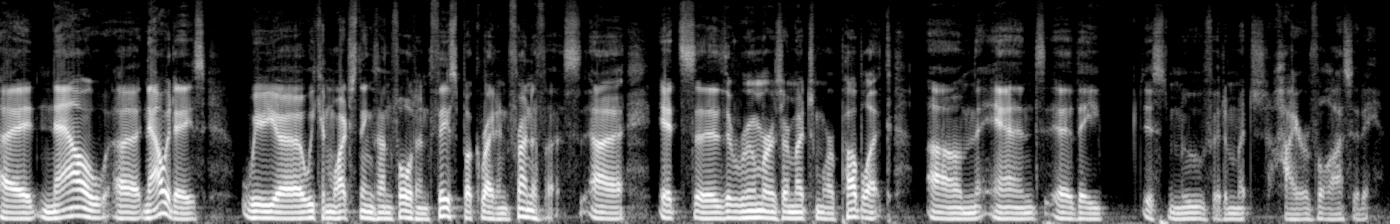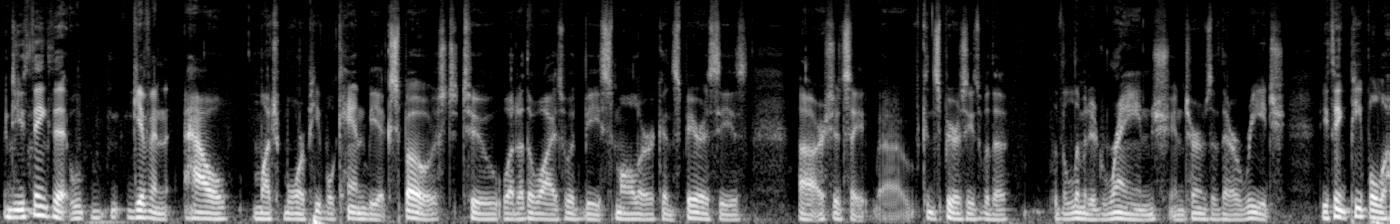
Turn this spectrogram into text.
Uh, now, uh, nowadays, we uh, we can watch things unfold on Facebook right in front of us. Uh, it's uh, the rumors are much more public, um, and uh, they just move at a much higher velocity. Do you think that, given how much more people can be exposed to what otherwise would be smaller conspiracies, uh, or I should say, uh, conspiracies with a with a limited range in terms of their reach, do you think people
